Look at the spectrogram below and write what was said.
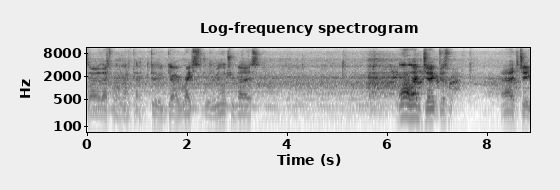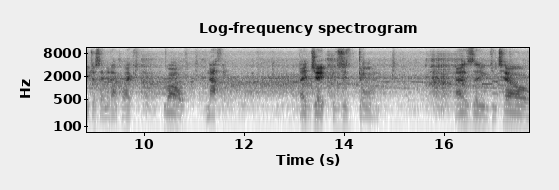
So that's what I'm going to go do. Go race through the military base. Oh, that Jeep just... That Jeep just ended up like... Well, nothing. that Jeep was just gone. As you can tell,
